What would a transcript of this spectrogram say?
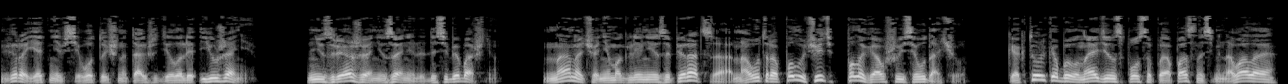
Вероятнее всего, точно так же делали южане. Не зря же они заняли для себя башню. На ночь они могли в ней запираться, а на утро получить полагавшуюся удачу. Как только был найден способ и опасность миновала,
